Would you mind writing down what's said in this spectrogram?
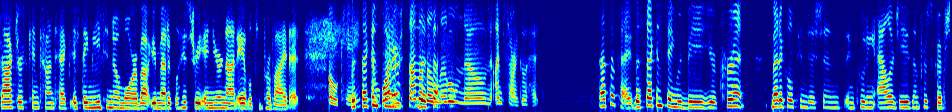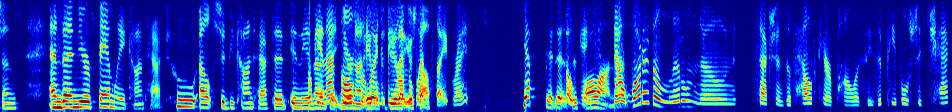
doctors can contact if they need to know more about your medical history and you're not able to provide it. Okay. The second and what thing, are some of the se- little known? I'm sorry. Go ahead. That's okay. The second thing would be your current medical conditions, including allergies and prescriptions, and then your family contact. Who else should be contacted in the event that's that you're not going able to to be do that on yourself? the website, right? Yep, it is. Okay. It's all on. Now, what are the little known sections of healthcare policies that people should check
